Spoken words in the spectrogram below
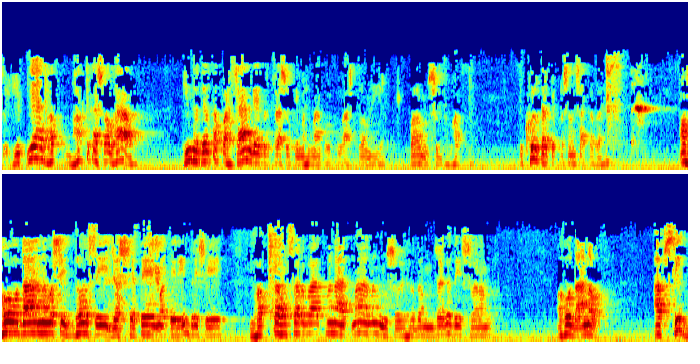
तो ये है भक्त, भक्त का स्वभाव। इंद्र देवता पहचान गए वृत्रासुर की महिमा को वास्तव में यह परम शुद्ध भक्त खुल करके प्रशंसा कर रहे हैं। अहो दानव सिद्धो से जस्यते मतिदृशे भक्त सर्वात्मनात्मान सुहृदम जगदीश्वरम। अहो दानव, आप सिद्ध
